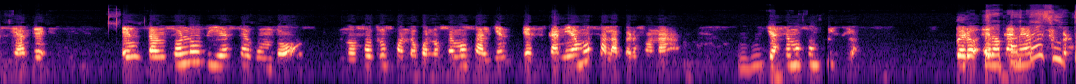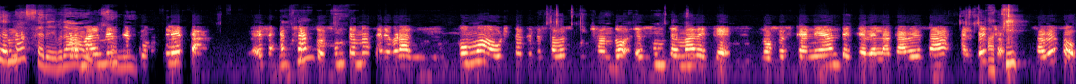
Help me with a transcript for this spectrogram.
decía que en tan solo 10 segundos, nosotros cuando conocemos a alguien, escaneamos a la persona y hacemos un juicio. Pero, Pero aparte es un tema cerebral. Normalmente completa. Exacto, es un tema cerebral. Como ahorita que te estaba escuchando, es un tema de que nos escanean de que de la cabeza al pecho, ¿sabes? O,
